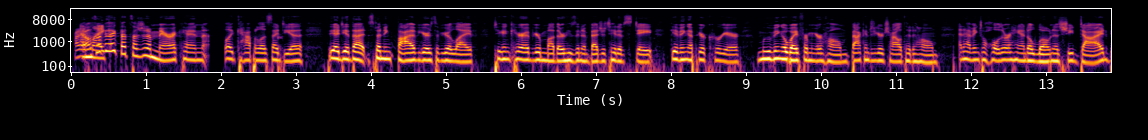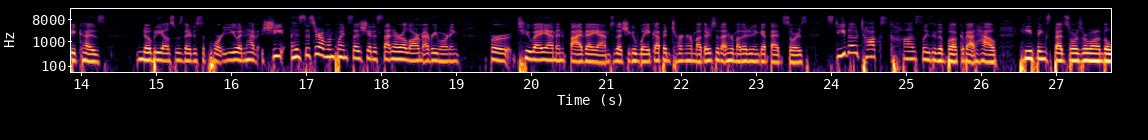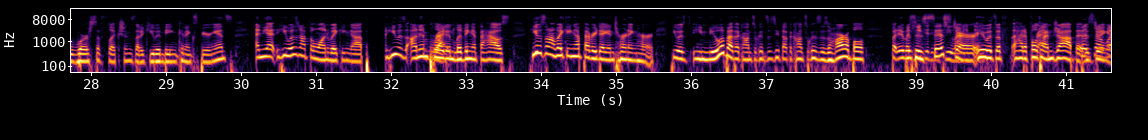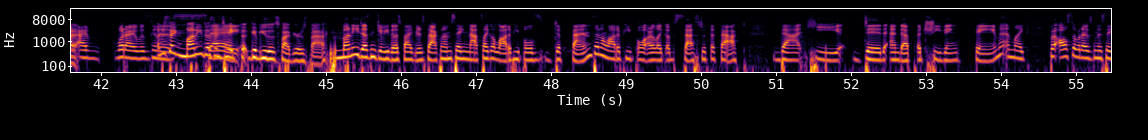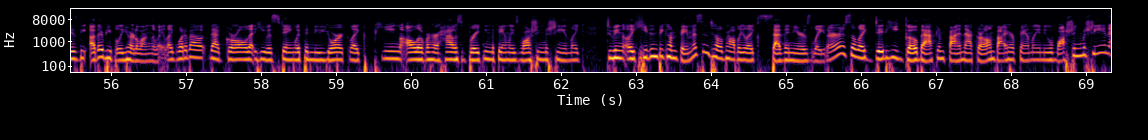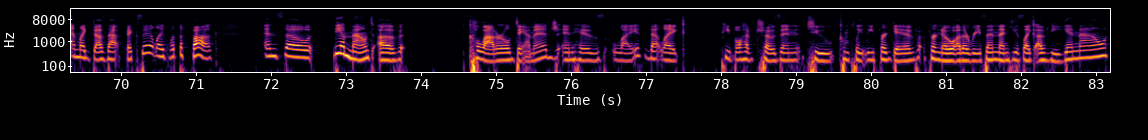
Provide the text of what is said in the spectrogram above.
I And, also like- feel like that's such an American like capitalist idea. The idea that spending five years of your life taking care of your mother who's in a vegetative state, giving up your career, moving away from your home, back into your childhood home, and having to hold her hand alone as she died because nobody else was there to support you and have she his sister at one point says she had to set her alarm every morning for 2 a.m. and 5 a.m. so that she could wake up and turn her mother so that her mother didn't get bed sores. Steve O talks constantly through the book about how he thinks bed sores are one of the worst afflictions that a human being can experience. And yet he was not the one waking up. He was unemployed Right. and living at the house. He was not waking up every day and turning her. He was he knew about the consequences. He thought the consequences are horrible, but it was he his sister who was a had a full-time job that but was so doing what it. I'm what I was gonna I'm just saying money doesn't say- take the, give you those 5 years back. money doesn't give you those five years back. But I'm saying that's like a lot of people's defense, and a lot of people are like obsessed with the fact that he did end up achieving fame, and like, but also what I was gonna say is the other people he hurt along the way. Like, what about that girl that he was staying with in New York, like peeing all over her house, breaking the family's washing machine, like doing like he didn't become famous until probably like seven years later. So like, did he go back and find that girl and buy her family a new washing machine? And like, does that fix it? Like, what the fuck? And so the amount of collateral damage in his life that like people have chosen to completely forgive for no other reason than he's like a vegan now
